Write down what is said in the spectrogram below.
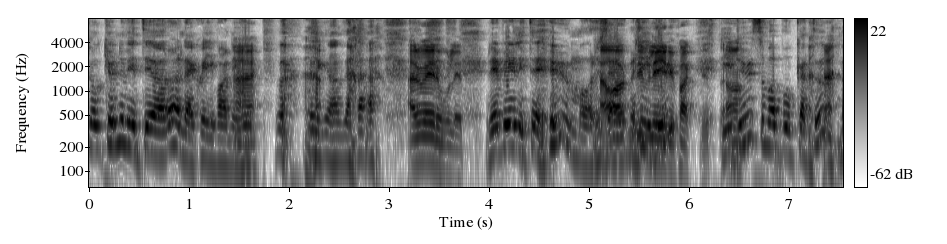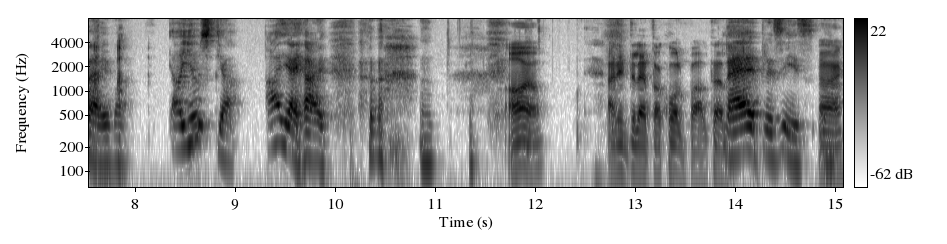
då kunde vi inte göra den där skivan Nej. ihop. Ja, det var ju roligt. Det blir lite humor. Ja, här, det är blir det faktiskt, Det är ja. du som har bokat upp mig. Va? Ja, just ja. Aj, aj, aj. Ja, ja. Det är inte lätt att ha koll på allt heller. Nej, precis. Nej.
